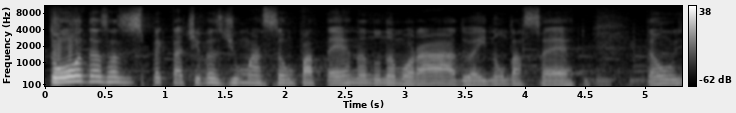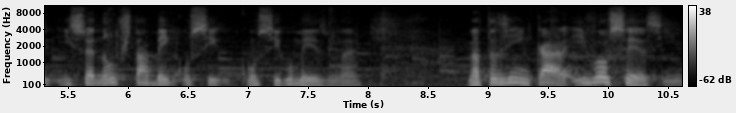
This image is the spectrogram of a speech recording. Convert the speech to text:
todas as expectativas de uma ação paterna no namorado, aí não dá certo. Então, isso é não estar bem consigo, consigo mesmo, né? Natanzinho, cara, e você, assim,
